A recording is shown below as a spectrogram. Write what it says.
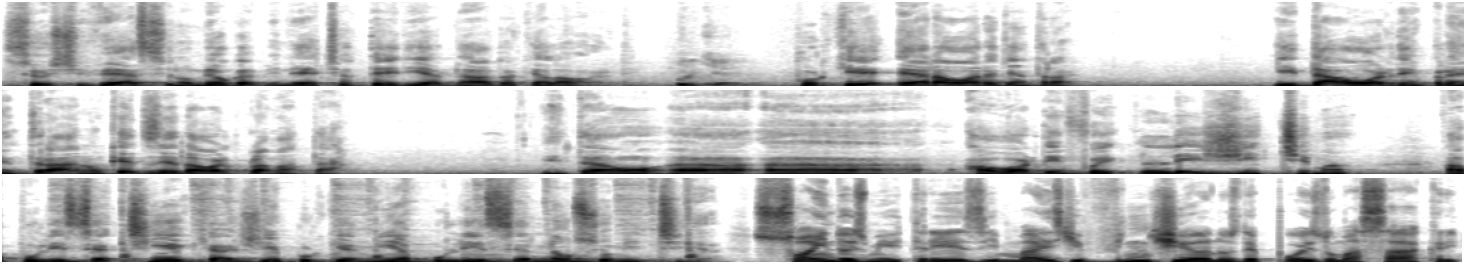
Se eu estivesse no meu gabinete, eu teria dado aquela ordem. Por quê? Porque era hora de entrar. E dar ordem para entrar não quer dizer dar ordem para matar. Então, a, a, a ordem foi legítima, a polícia tinha que agir porque a minha polícia não se omitia. Só em 2013, mais de 20 anos depois do massacre,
